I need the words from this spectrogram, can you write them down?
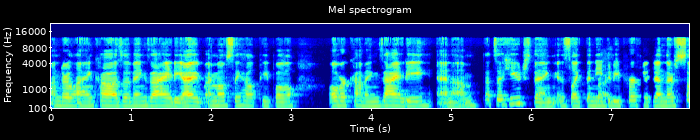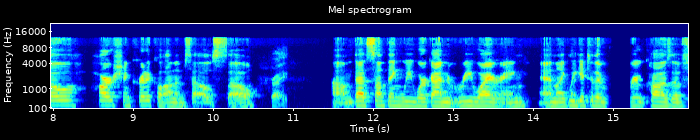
underlying cause of anxiety i, I mostly help people overcome anxiety and um that's a huge thing is like the need right. to be perfect and they're so harsh and critical on themselves so right um, that's something we work on rewiring and like right. we get to the root cause of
